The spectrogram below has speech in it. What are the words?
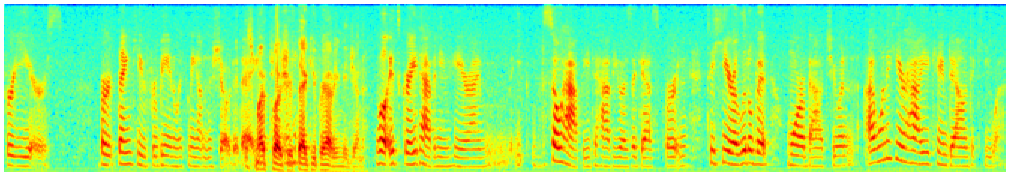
for years. Bert, thank you for being with me on the show today. It's my pleasure. thank you for having me, Jenna. Well, it's great having you here. I'm so happy to have you as a guest, Bert, and to hear a little bit more about you. And I want to hear how you came down to Key West.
